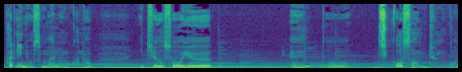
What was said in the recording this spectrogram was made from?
パリにお住まいなのかな？一応そういうえっ、ー、とチコさんっていうのかな？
